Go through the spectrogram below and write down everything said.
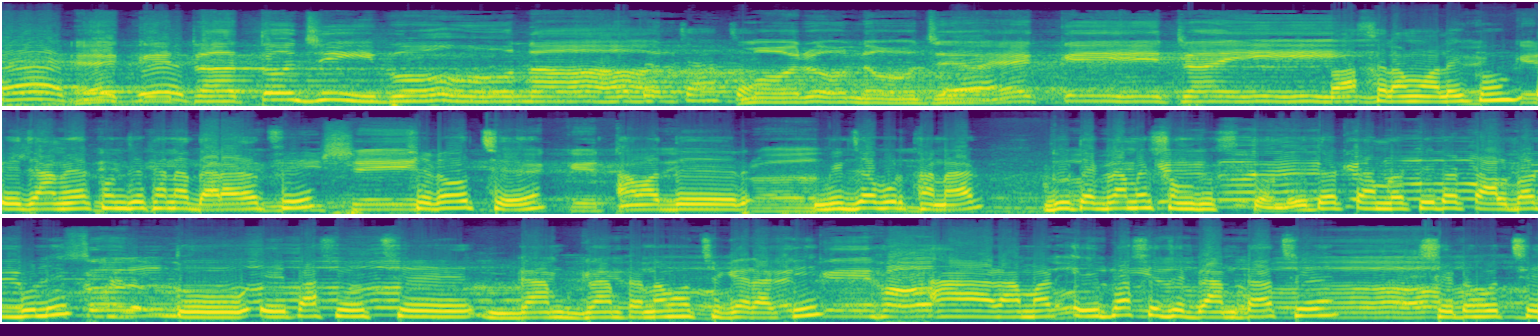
হ্যাঁ, ঠিক। একটা তো জীবন মরণ যে একেটাই। আসসালামু আলাইকুম। এই যে আমি এখন যেখানে দাঁড়ায় আছি সেটা হচ্ছে আমাদের মির্জাপুর থানার দুইটা গ্রামের সংযোগস্থল। এটা একটা আমরা কি এটা টালবাট বলি। তো এই পাশে হচ্ছে গ্রাম গ্রামটার নাম হচ্ছে গেরাকি। আর আমার এই পাশে যে গ্রামটা আছে, সেটা হচ্ছে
